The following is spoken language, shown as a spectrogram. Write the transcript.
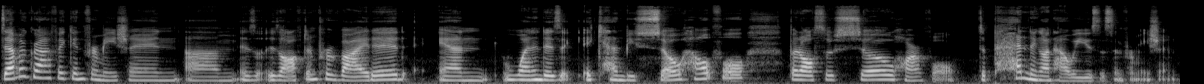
Demographic information um, is, is often provided, and when it is, it, it can be so helpful, but also so harmful depending on how we use this information.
